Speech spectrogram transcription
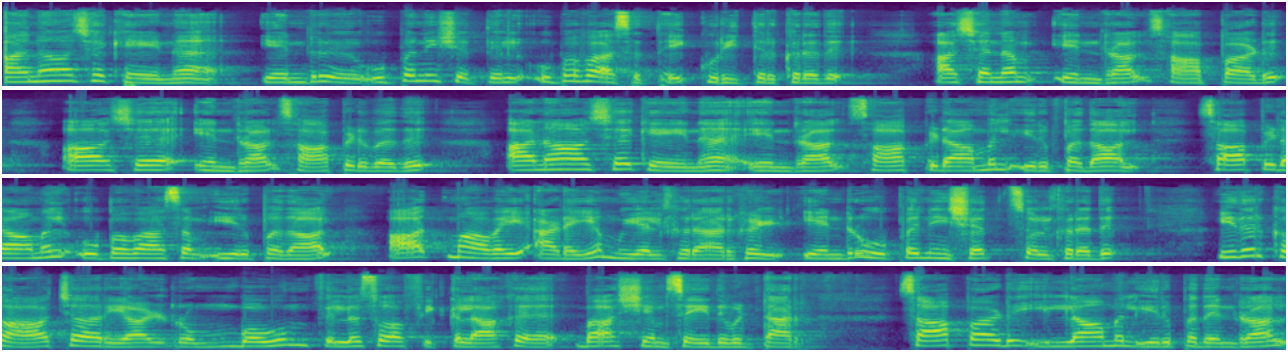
அநாஜகேன என்று உபனிஷத்தில் உபவாசத்தை குறித்திருக்கிறது. அசனம் என்றால் சாப்பாடு ஆச என்றால் சாப்பிடுவது அநாசகேன என்றால் சாப்பிடாமல் இருப்பதால் சாப்பிடாமல் உபவாசம் இருப்பதால் ஆத்மாவை அடைய முயல்கிறார்கள் என்று உபனிஷத் சொல்கிறது. இதற்கு ஆச்சாரியால் ரொம்பவும் பிலசாபிக்கலாக பாஷ்யம் செய்துவிட்டார். சாப்பாடு இல்லாமல் இருப்பதென்றால்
